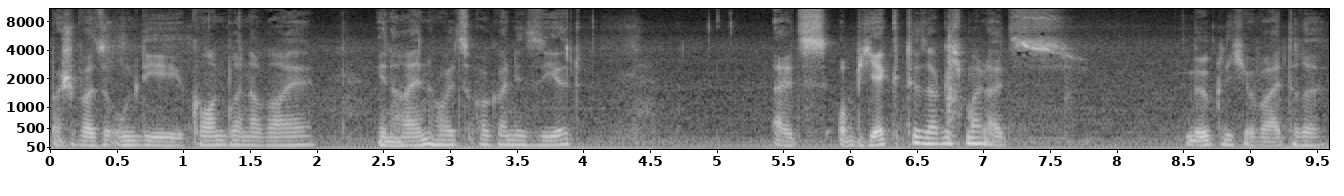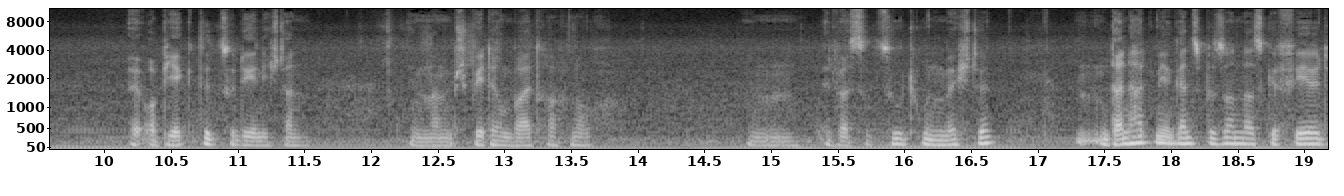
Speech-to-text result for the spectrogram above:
beispielsweise um die Kornbrennerei in Heinholz organisiert, als Objekte, sage ich mal, als mögliche weitere äh, Objekte, zu denen ich dann in meinem späteren Beitrag noch ähm, etwas dazu tun möchte. Und dann hat mir ganz besonders gefehlt,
